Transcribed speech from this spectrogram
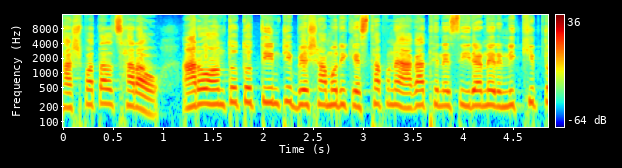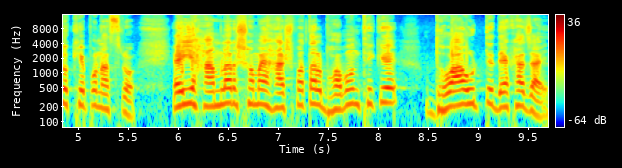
হাসপাতাল ছাড়াও আরও অন্তত তিনটি বেসামরিক স্থাপনায় আঘাত এনেছে ইরানের নিক্ষিপ্ত ক্ষেপণাস্ত্র। এই হামলার সময় হাসপাতাল ভবন থেকে ধোয়া উঠতে দেখা যায়।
